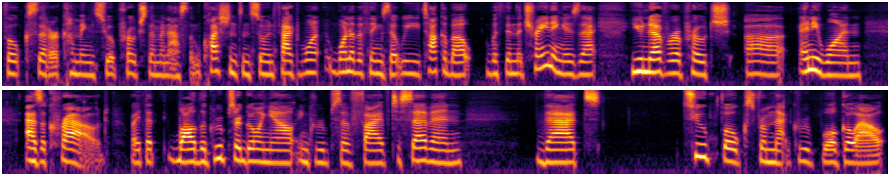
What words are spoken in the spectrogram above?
folks that are coming to approach them and ask them questions. And so, in fact, one one of the things that we talk about within the training is that you never approach uh, anyone as a crowd, right? That while the groups are going out in groups of five to seven, that two folks from that group will go out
